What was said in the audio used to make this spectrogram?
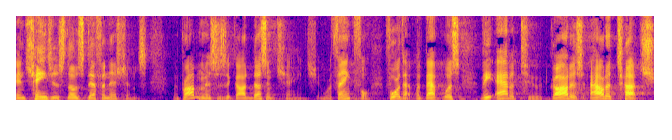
and changes those definitions. The problem is, is that God doesn't change, and we're thankful for that. But that was the attitude. God is out of touch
